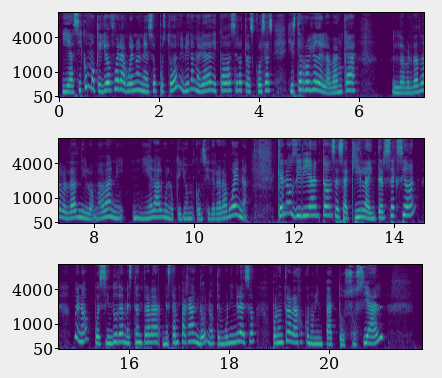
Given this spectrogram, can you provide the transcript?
Y así como que yo fuera bueno en eso, pues toda mi vida me había dedicado a hacer otras cosas y este rollo de la banca, la verdad, la verdad, ni lo amaba ni, ni era algo en lo que yo me considerara buena. ¿Qué nos diría entonces aquí la intersección? Bueno, pues sin duda me están, me están pagando, ¿no? Tengo un ingreso por un trabajo con un impacto social,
